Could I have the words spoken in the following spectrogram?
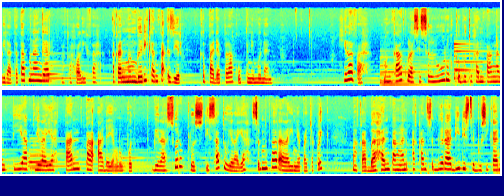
Bila tetap melanggar, maka khalifah akan memberikan takzir kepada pelaku penimbunan. Khilafah mengkalkulasi seluruh kebutuhan pangan tiap wilayah tanpa ada yang luput. Bila surplus di satu wilayah, sementara lainnya paceklik, maka bahan pangan akan segera didistribusikan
